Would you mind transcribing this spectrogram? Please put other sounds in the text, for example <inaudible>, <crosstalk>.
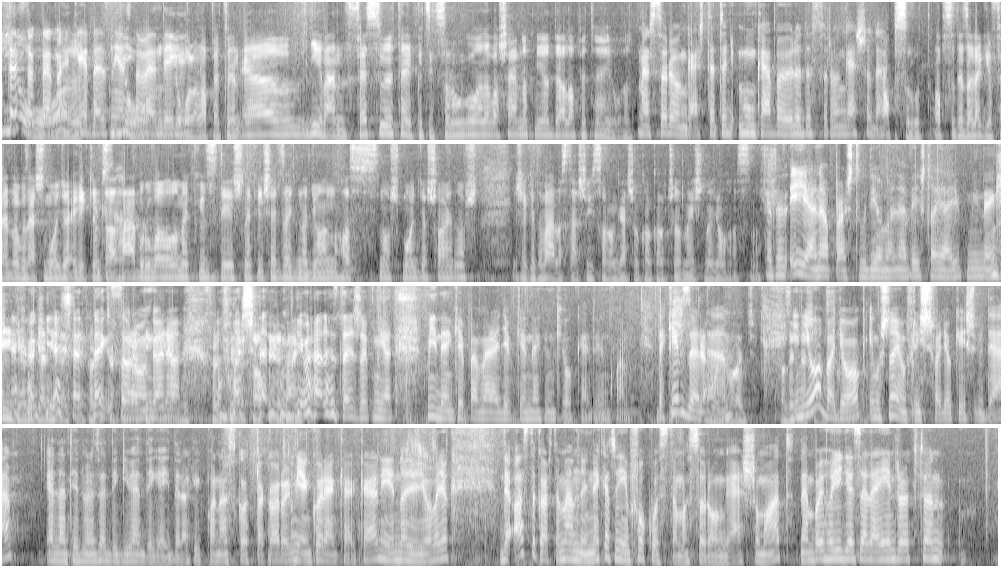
Te szoktad megkérdezni ezt a jól, vendéget. Jól alapvetően. El, nyilván feszülten, egy picit szorongóan a vasárnap miatt, de alapvetően jól. Már szorongás, tehát hogy munkába ölöd a szorongásodat? Abszolút, abszolút. Ez a legjobb feldolgozási módja. Egyébként Abszolút. a háborúval való megküzdésnek is ez egy nagyon hasznos módja sajnos, és egyébként a választási szorongásokkal kapcsolatban is nagyon hasznos. Tehát az éjjel-nappal stúdióban levést ajánljuk mindenkinek, Igen, igen, aki mindenkinek, esetleg szorongana igen, a vasárnapi választások miatt. Mindenképpen, mert egyébként nekünk jó kedvünk van. De képzeld el, vagy? Azért én jól vagyok, én most nagyon friss vagyok és üde, ellentétben az eddigi vendégeiddel, akik panaszkodtak arra, hogy milyen korán kell kelni, én nagyon jól vagyok. De azt akartam elmondani neked, hogy én fokoztam a szorongásomat. Nem baj, hogy így az elején rögtön,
